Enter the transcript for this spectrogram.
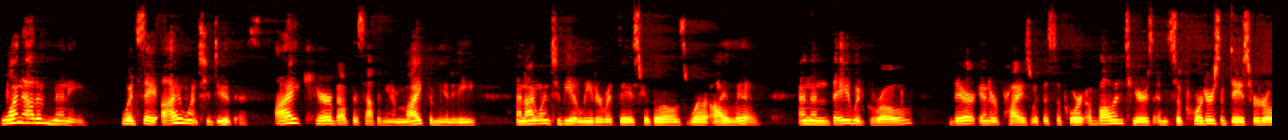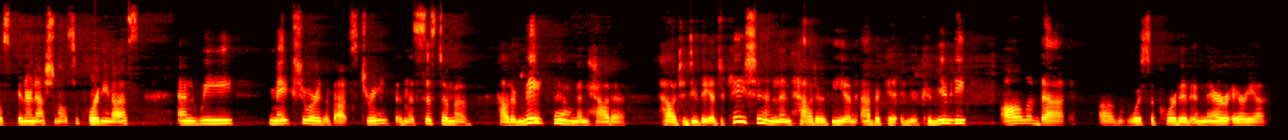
one out of many would say i want to do this. I care about this happening in my community and i want to be a leader with days for girls where i live. And then they would grow their enterprise with the support of volunteers and supporters of days for girls international supporting us. And we make sure that that strength and the system of how to make them and how to how to do the education and how to be an advocate in your community. All of that um, was supported in their area.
